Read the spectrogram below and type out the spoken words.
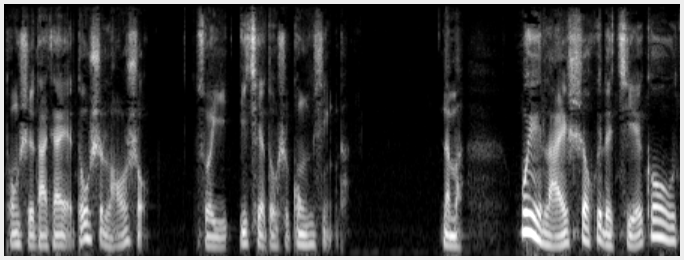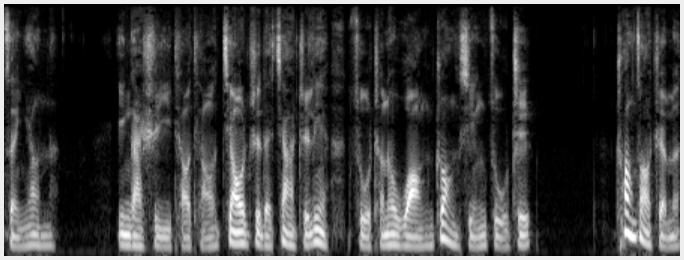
同时大家也都是老手，所以一切都是公平的。那么，未来社会的结构怎样呢？应该是一条条交织的价值链组成的网状型组织。创造者们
